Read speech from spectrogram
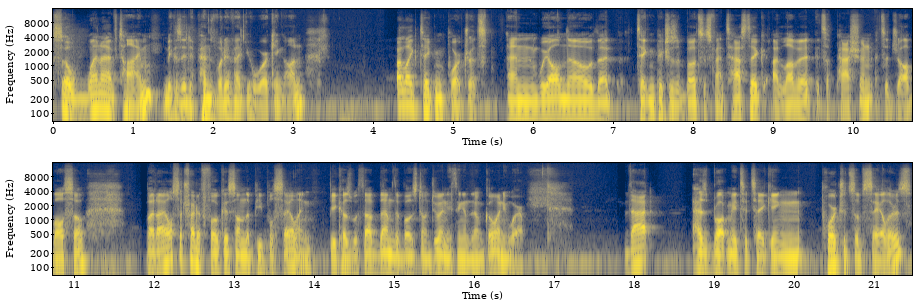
So when I have time, because it depends what event you're working on, I like taking portraits. And we all know that taking pictures of boats is fantastic. I love it. It's a passion, it's a job also. But I also try to focus on the people sailing because without them, the boats don't do anything and they don't go anywhere. That has brought me to taking portraits of sailors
